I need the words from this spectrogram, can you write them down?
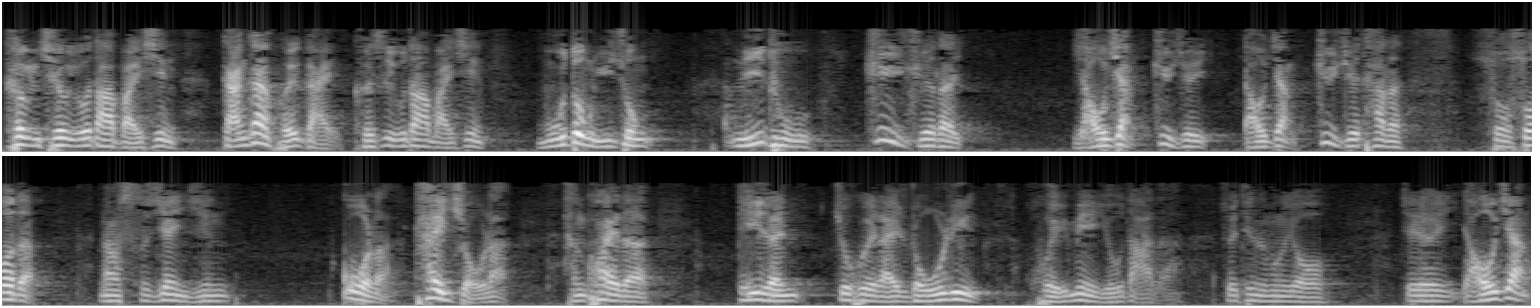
恳求犹大百姓赶快悔改。可是犹大百姓无动于衷，泥土拒绝了窑匠，拒绝窑匠，拒绝他的所说的。那时间已经过了太久了，很快的敌人就会来蹂躏毁灭犹大的。所以听众朋友，这个窑匠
